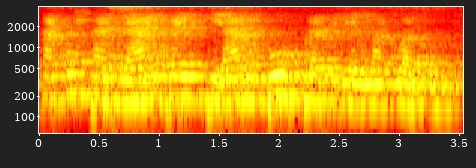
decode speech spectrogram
para contagiar e para inspirar o povo brasileiro nas suas lutas.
